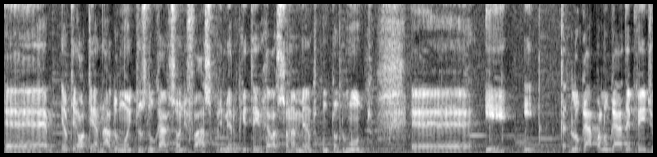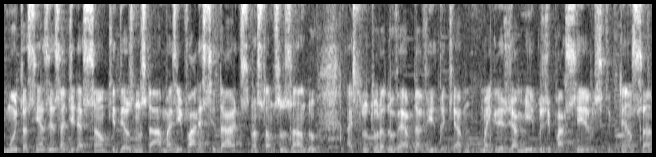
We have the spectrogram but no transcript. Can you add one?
É, eu tenho alternado muitos lugares onde faço, primeiro porque tenho relacionamento com todo mundo é, e, e lugar para lugar depende muito assim, às vezes a direção que Deus nos dá. Mas em várias cidades nós estamos usando a estrutura do Verbo da Vida, que é uma igreja de amigos, de parceiros que pensa,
